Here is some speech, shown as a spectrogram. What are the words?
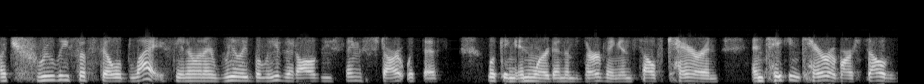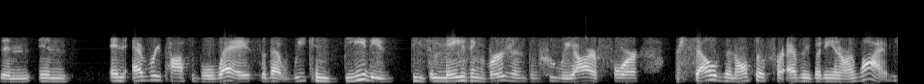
a truly fulfilled life, you know, and I really believe that all of these things start with this looking inward and observing and self care and, and taking care of ourselves in, in in every possible way so that we can be these these amazing versions of who we are for ourselves and also for everybody in our lives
